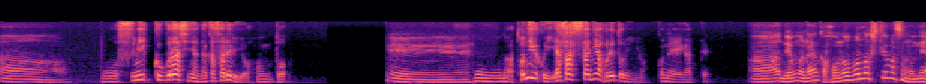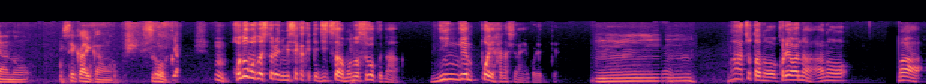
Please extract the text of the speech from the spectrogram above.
ああ。もう、隅っこ暮らしには泣かされるよ、ほんと。ええもうな、とにかく優しさに溢れとるんよ、この映画って。ああ、でもなんかほのぼのしてますもんね、あの、世界観は。すごく。いや、うん、ほのぼのしとるように見せかけて、実はものすごくな、人間っぽい話なんよ、これって。うーん。まあ、ちょっとあの、これはな、あの、まあ、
